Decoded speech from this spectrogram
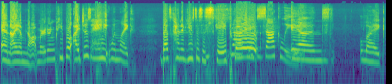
and I am not murdering people I just hate when like that's kind of used as a scapegoat Yeah, exactly. and like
